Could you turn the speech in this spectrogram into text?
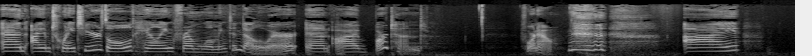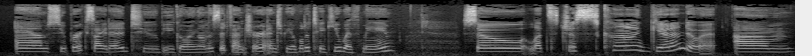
And I am 22 years old, hailing from Wilmington, Delaware, and I bartend for now. I am super excited to be going on this adventure and to be able to take you with me. So let's just kind of get into it. Um,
